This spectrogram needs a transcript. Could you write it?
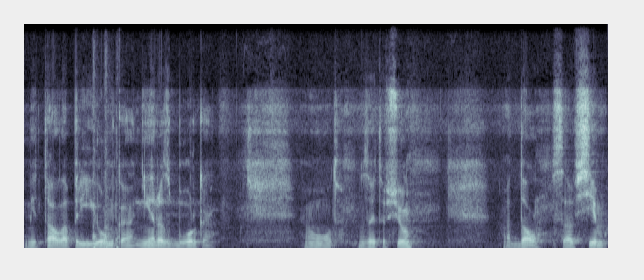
Металлоприемка, не разборка. Вот. За это все отдал совсем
